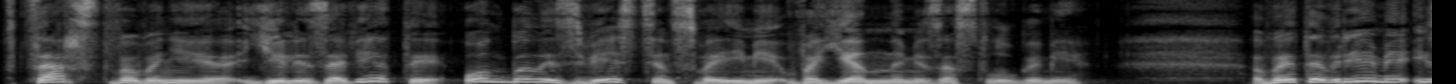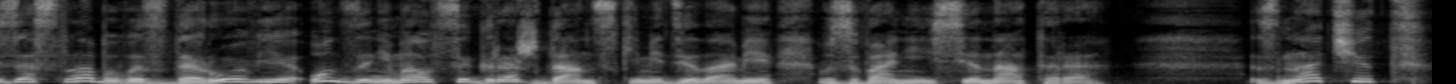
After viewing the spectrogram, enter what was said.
В царствовании Елизаветы он был известен своими военными заслугами. В это время из-за слабого здоровья он занимался гражданскими делами в звании сенатора. Значит,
